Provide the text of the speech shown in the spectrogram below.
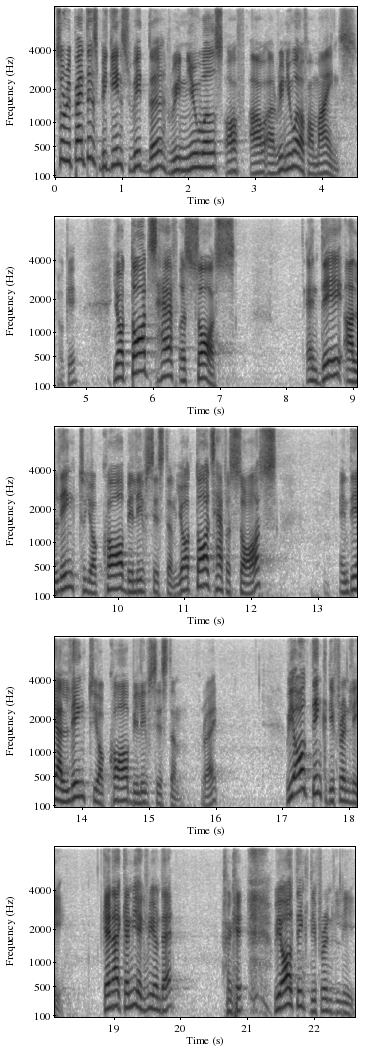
So repentance begins with the renewals of our uh, renewal of our minds. Okay? Your thoughts have a source and they are linked to your core belief system. Your thoughts have a source and they are linked to your core belief system, right? We all think differently. Can, I, can we agree on that? Okay? We all think differently.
